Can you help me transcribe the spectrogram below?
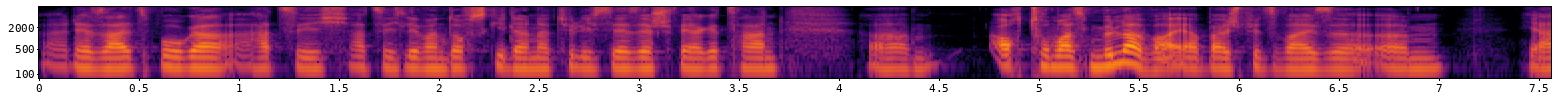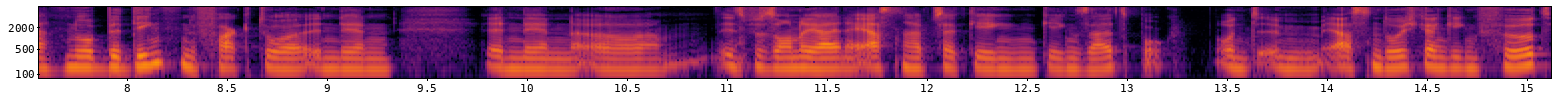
der Salzburger hat sich, hat sich Lewandowski da natürlich sehr, sehr schwer getan. Ähm, auch Thomas Müller war ja beispielsweise ähm, ja nur bedingt ein Faktor in den, in den, äh, insbesondere ja in der ersten Halbzeit gegen, gegen Salzburg. Und im ersten Durchgang gegen Fürth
